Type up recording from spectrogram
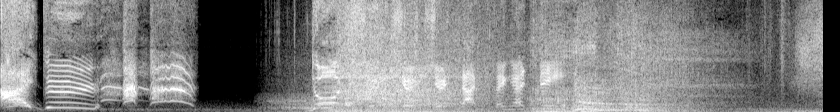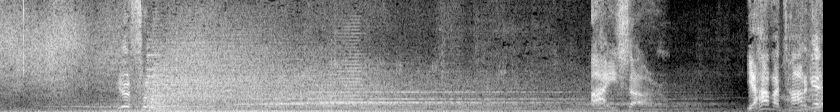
I do! don't shoot, shoot, shoot that thing at me! yes, sir. Aye, sir. You have a target?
